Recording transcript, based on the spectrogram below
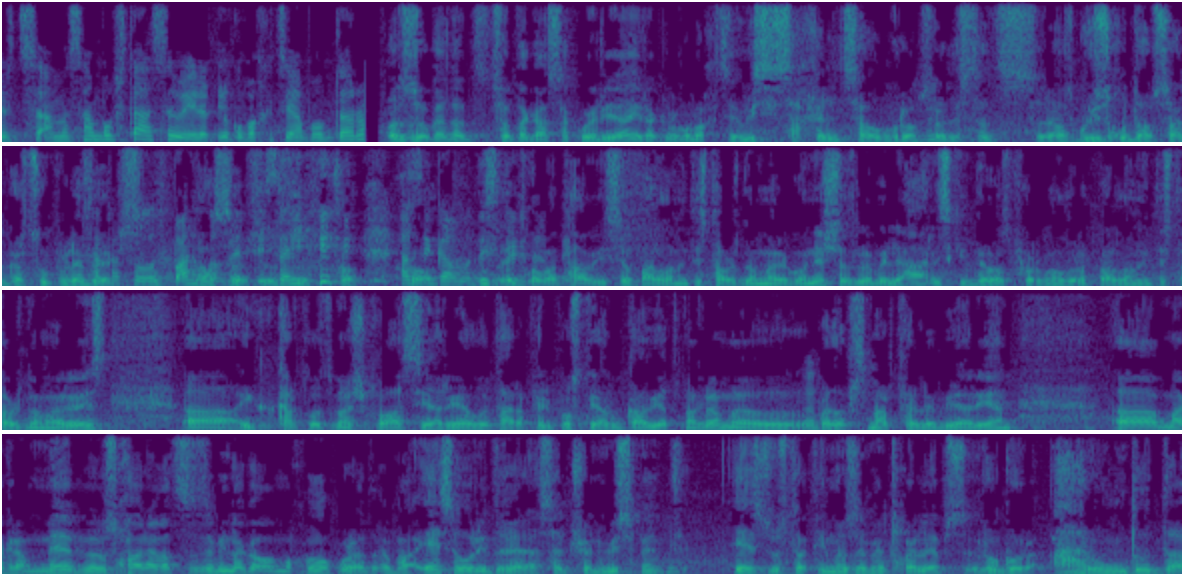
ერთს ამას ამბობს და ასევე ირაკლი კობახიძე ამბობდა, რომ ზოგადად ცოტა გასაკვირია ირაკლი ყობახიძე ვისი სახელით საუბრობს, როდესაც რაღაც გვიზღუდავს აგარც უფლებებს. ასე გამოდის პირდაპირ. ეთქობა თავი ისე პარლამენტის თავმჯდომარე გონია, შესაძლებელია არის კიდევაც ფორმალურად პარლამენტის თავმჯდომარე ის. აა იქ ქართულს მასში ხო ასია რეალურად არაფერი პოსტი არ უკავიათ, მაგრამ ყველაფერს მართველები არიან. მაგრამ მე სხვა რაღაცაზე მინდა გავამახვილო ყურადღება. ეს ორი დღე რასაც ჩვენ ვისმენთ, ეს ზუსტად იმაზე მეტყველებს, როგორ არ უნდოდა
